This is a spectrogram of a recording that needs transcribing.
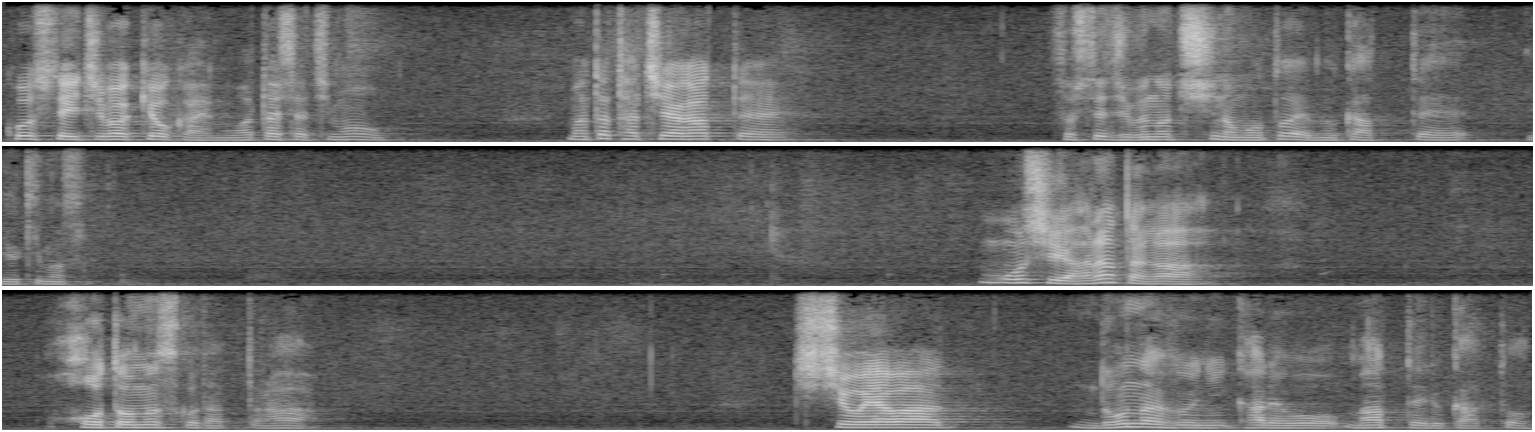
こうして市場教会も私たちもまた立ち上がってそして自分の父のもとへ向かって行きます。もしあなたが宝刀息子だったら父親はどんなふうに彼を待っているかと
